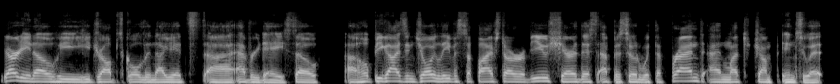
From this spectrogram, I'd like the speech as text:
you already know he he drops golden nuggets uh, every day. So I uh, hope you guys enjoy. Leave us a five star review, share this episode with a friend, and let's jump into it.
